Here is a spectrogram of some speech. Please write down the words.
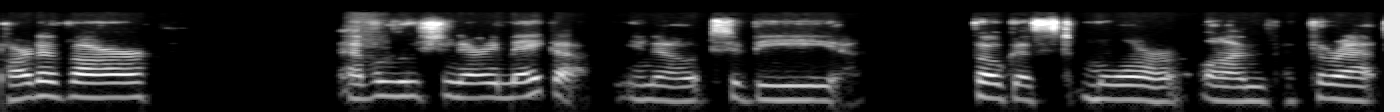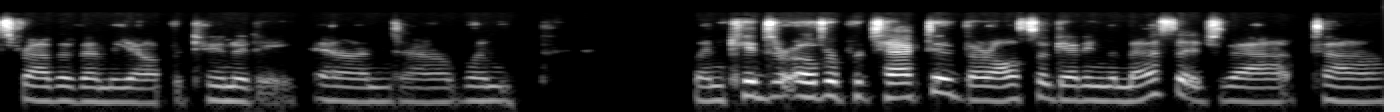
part of our evolutionary makeup, you know, to be focused more on threats rather than the opportunity. And uh, when when kids are overprotected, they're also getting the message that uh,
